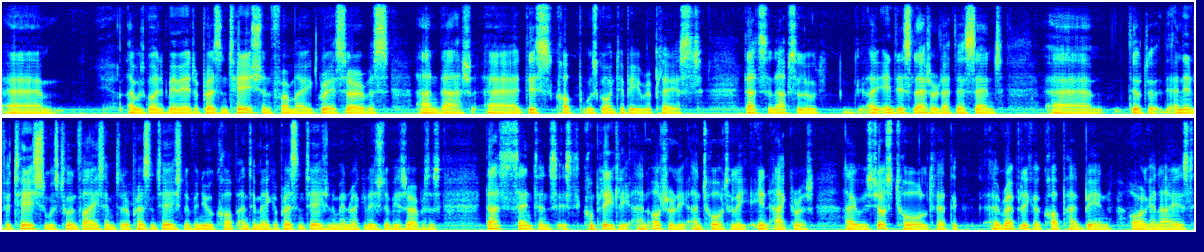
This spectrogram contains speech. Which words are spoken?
Um, I was going to be made a presentation for my great service, and that uh, this cup was going to be replaced that's an absolute. Uh, in this letter that they sent, um, the, the, an invitation was to invite him to the presentation of a new cup and to make a presentation in recognition of his services. That sentence is completely and utterly and totally inaccurate. I was just told that the a replica cup had been organised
